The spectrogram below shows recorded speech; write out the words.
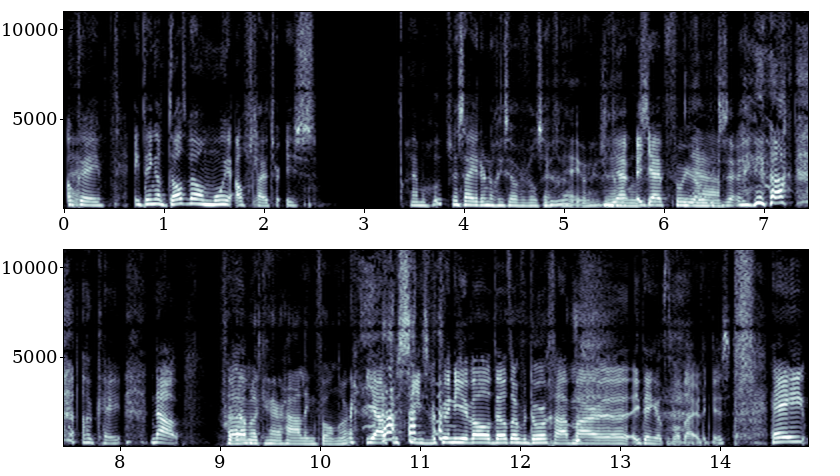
Oké, ik denk dat dat wel een mooie afsluiter is. Helemaal goed. Tenzij je er nog iets over wil zeggen. Nee hoor, Jij, hebt veel hierover Ja. te zeggen. Ja, Oké, nou, Voornamelijk herhaling van hoor. ja, precies. We kunnen hier wel deelt over doorgaan, maar eh, ik denk dat het wel duidelijk is. Hey,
